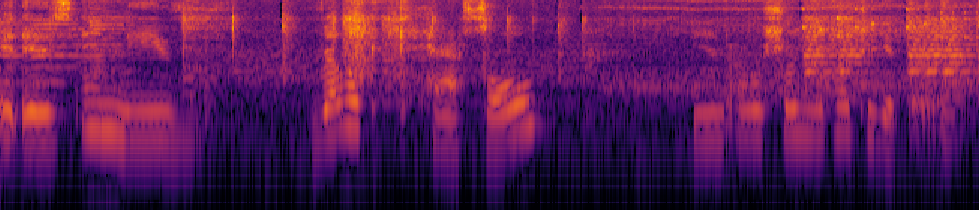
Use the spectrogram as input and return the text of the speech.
It is in the Relic Castle. And I will show you how to get there.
